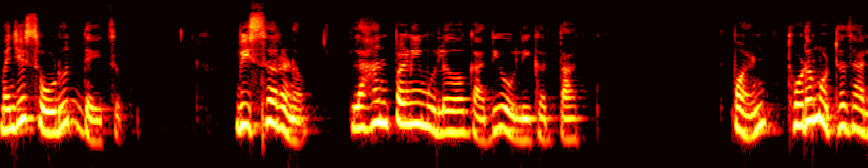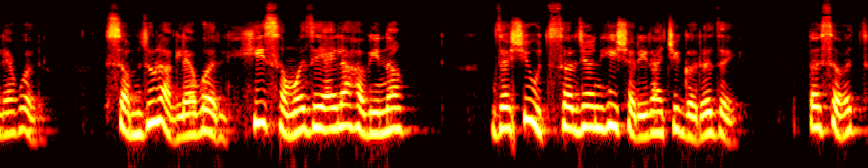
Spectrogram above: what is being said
म्हणजे सोडून द्यायचं. विसरणं. लहानपणी मुलं गादी ओली करतात. पण थोडं मोठं झाल्यावर समजू लागल्यावर ही समज यायला हवी ना? जशी उत्सर्जन ही शरीराची गरज आहे तसंच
